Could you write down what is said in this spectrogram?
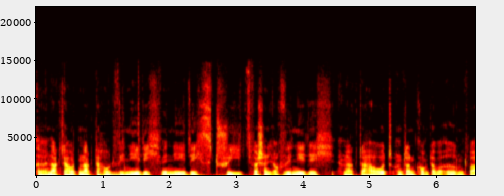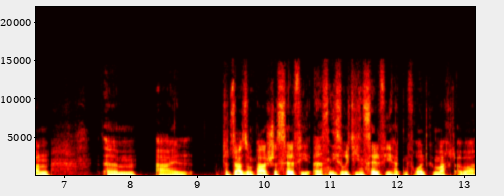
Äh, nackte Haut, nackte Haut, Venedig, Venedig, Street, wahrscheinlich auch Venedig, nackte Haut. Und dann kommt aber irgendwann ähm, ein total sympathisches Selfie. Äh, ist nicht so richtig ein Selfie, hat ein Freund gemacht, aber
